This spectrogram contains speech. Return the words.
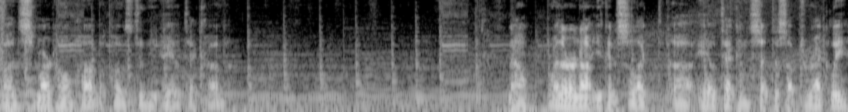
Bud Smart Home Hub opposed to the Aeotec Hub. Now, whether or not you can select uh, Aeotec and set this up directly,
